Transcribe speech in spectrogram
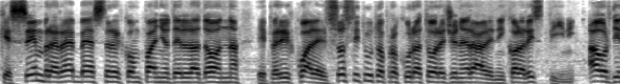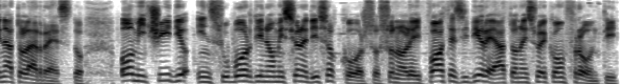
che sembrerebbe essere il compagno della donna e per il quale il sostituto procuratore generale Nicola Rispini ha ordinato l'arresto. Omicidio, insubordine omissione di soccorso sono le ipotesi di reato nei suoi confronti.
